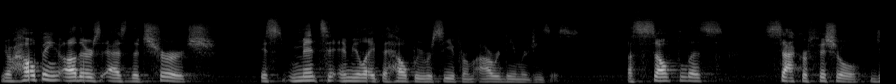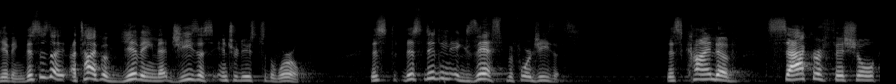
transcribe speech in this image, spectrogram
You know, helping others as the church is meant to emulate the help we receive from our Redeemer Jesus. A selfless, sacrificial giving. This is a, a, type of giving that Jesus introduced to the world. This, this didn't exist before Jesus. This kind of sacrificial,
